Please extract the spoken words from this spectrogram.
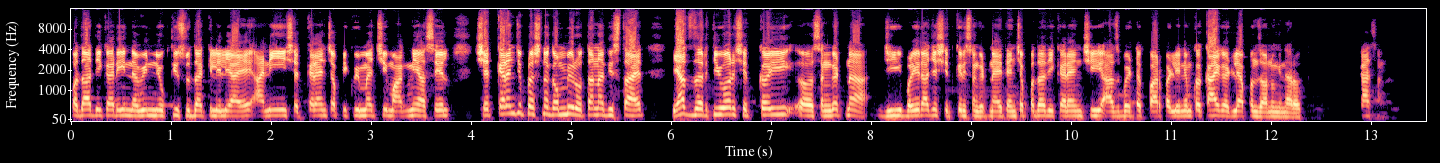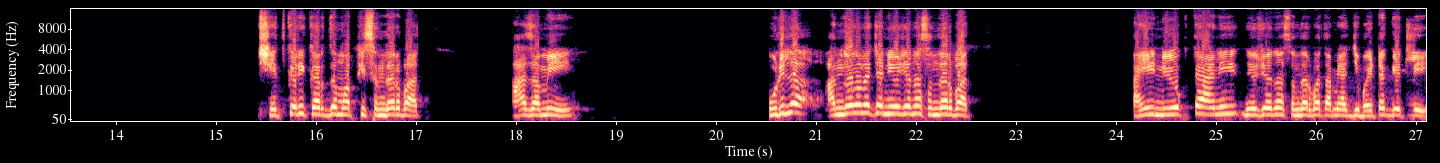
पदाधिकारी नवीन नियुक्ती सुद्धा केलेली आहे आणि शेतकऱ्यांच्या पीक विम्याची मागणी असेल शेतकऱ्यांचे प्रश्न गंभीर होताना दिसत आहेत. याच धर्तीवर शेतकरी संघटना जी बळीराजा शेतकरी संघटना आहे त्यांच्या पदाधिकाऱ्यांची आज बैठक पार पाडली. नेमकं काय घडले आपण जाणून घेणार आहोत. काय सांगा शेतकरी कर्जमाफी संदर्भात आज आम्ही पुढील आंदोलनाच्या नियोजनासंदर्भात काही नियुक्त्या आणि नियोजनासंदर्भात आम्ही आज जी बैठक घेतली.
